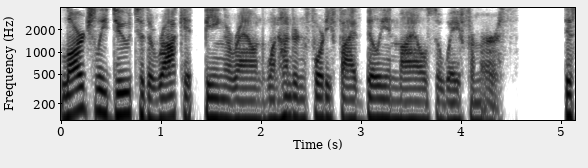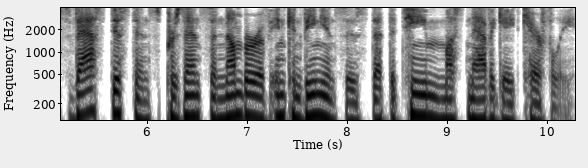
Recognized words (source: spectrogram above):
largely due to the rocket being around 145 billion miles away from Earth. This vast distance presents a number of inconveniences that the team must navigate carefully.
